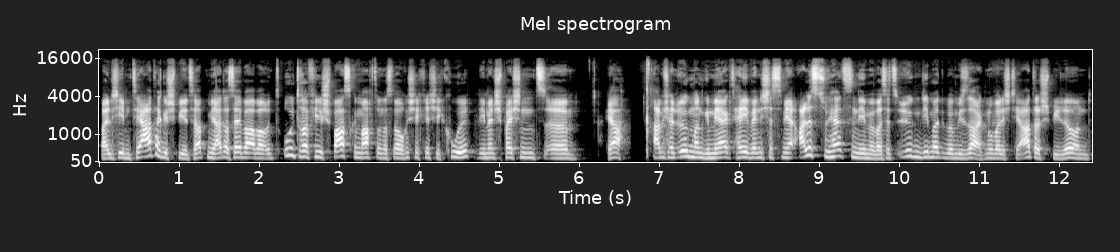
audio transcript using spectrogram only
weil ich eben Theater gespielt habe. Mir hat das selber aber ultra viel Spaß gemacht und das war auch richtig, richtig cool. Dementsprechend, äh, ja, habe ich dann irgendwann gemerkt, hey, wenn ich das mir alles zu Herzen nehme, was jetzt irgendjemand über mich sagt, nur weil ich Theater spiele und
